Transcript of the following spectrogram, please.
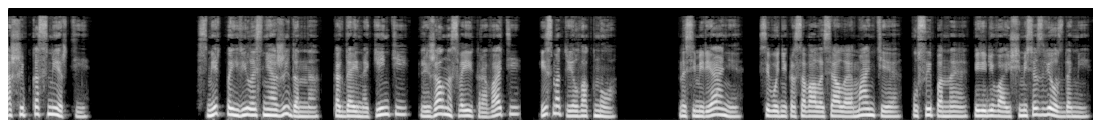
Ошибка смерти. Смерть появилась неожиданно, когда Иннокентий лежал на своей кровати и смотрел в окно. На Семириане сегодня красовалась алая мантия, усыпанная переливающимися звездами.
